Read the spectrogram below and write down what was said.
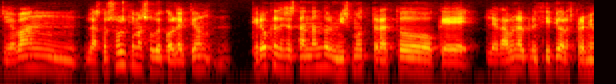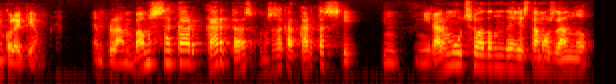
llevan las dos últimas V Collection, creo que les están dando el mismo trato que le daban al principio a las Premium Collection. En plan, vamos a sacar cartas, vamos a sacar cartas sin mirar mucho a dónde estamos dando.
